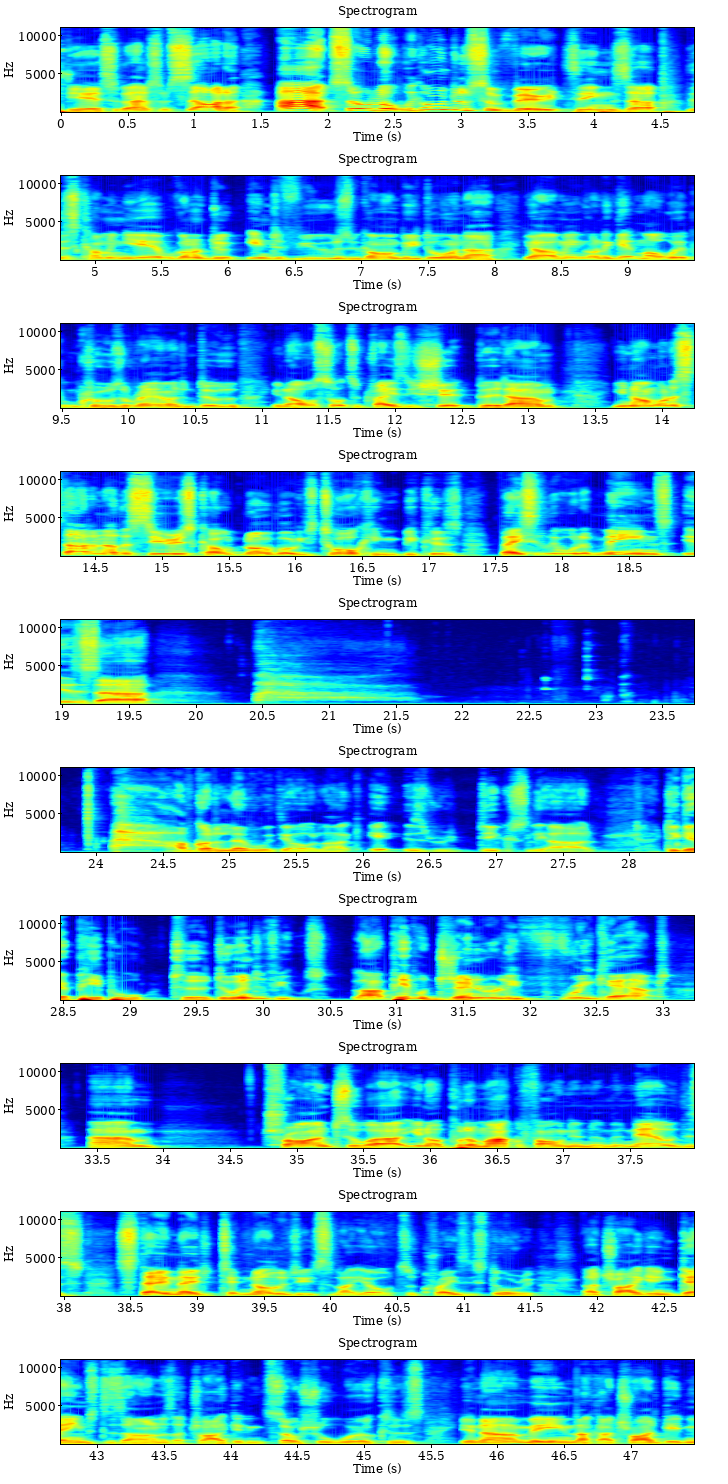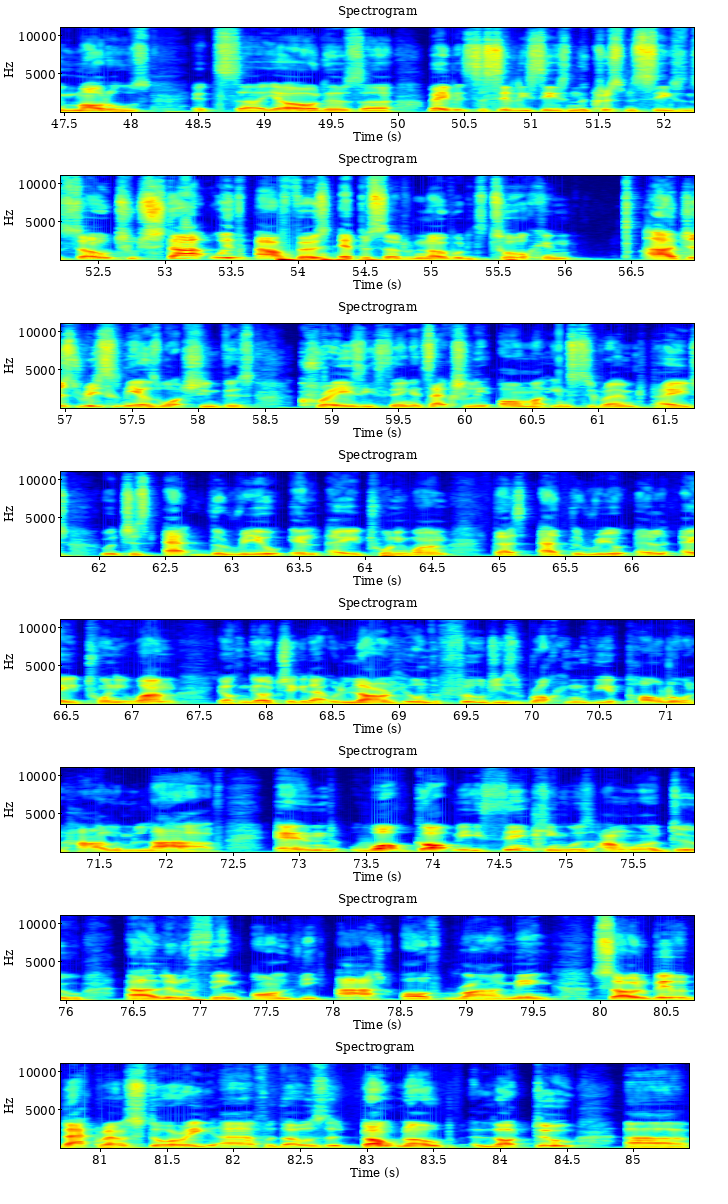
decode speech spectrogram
Yeah, so gonna have some soda. Alright, so look, we're gonna do some varied things uh this coming year. We're gonna do interviews, we're gonna be doing uh you know what I mean, gonna get my whip and cruise around and do, you know, all sorts of crazy shit. But um, you know, I'm gonna start another series called Nobody's Talking because basically what it means is uh I've got to level with y'all. Like, it is ridiculously hard to get people to do interviews. Like, people generally freak out um, trying to, uh, you know, put a microphone in them. And now, this state and age of technology, it's like, yo, it's a crazy story. I tried getting games designers, I tried getting social workers, you know what I mean? Like, I tried getting models. It's uh, yo, there's uh, maybe it's the silly season, the Christmas season. So to start with our first episode of Nobody's Talking, uh, just recently I was watching this crazy thing. It's actually on my Instagram page, which is at the real LA21. That's at the real LA21. Y'all can go check it out with Lauryn Hill and the Fugees rocking the Apollo in Harlem live. And what got me thinking was I'm going to do a little thing on the art of rhyming. So, a bit of a background story uh, for those that don't know, a lot do. Uh,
